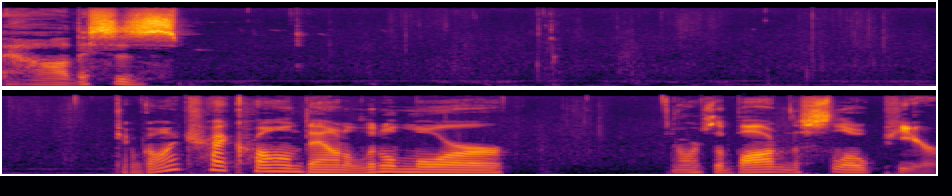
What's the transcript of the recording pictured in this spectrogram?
Oh, this is... Okay, I'm going to try crawling down a little more towards the bottom of the slope here.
